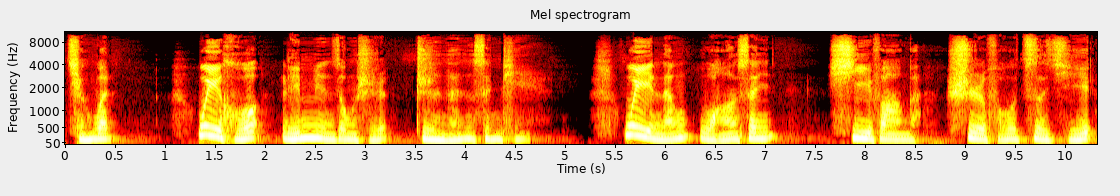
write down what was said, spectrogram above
请问，为何临命终时只能升天，未能往生西方啊？是否自己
